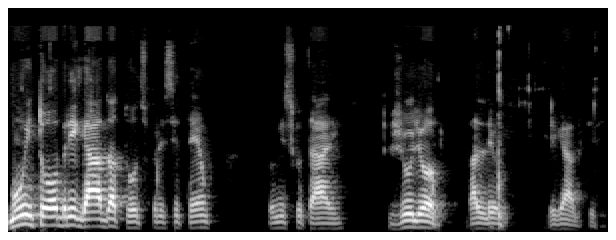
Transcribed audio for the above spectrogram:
Muito obrigado a todos por esse tempo, por me escutarem. Júlio, valeu. Obrigado, querido.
